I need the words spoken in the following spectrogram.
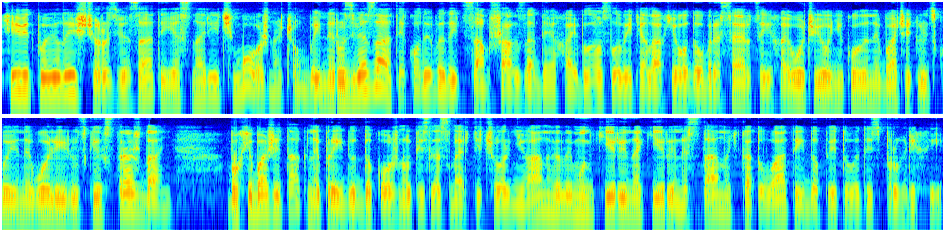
Ті відповіли, що розв'язати, ясна річ, можна, чом би й не розв'язати, коли велить сам шах заде, хай благословить Аллах його добре серце, і хай очі його ніколи не бачать людської неволі і людських страждань. Бо хіба ж і так не прийдуть до кожного після смерті чорні ангели, мункіри накіри, не стануть катувати і допитуватись про гріхи.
